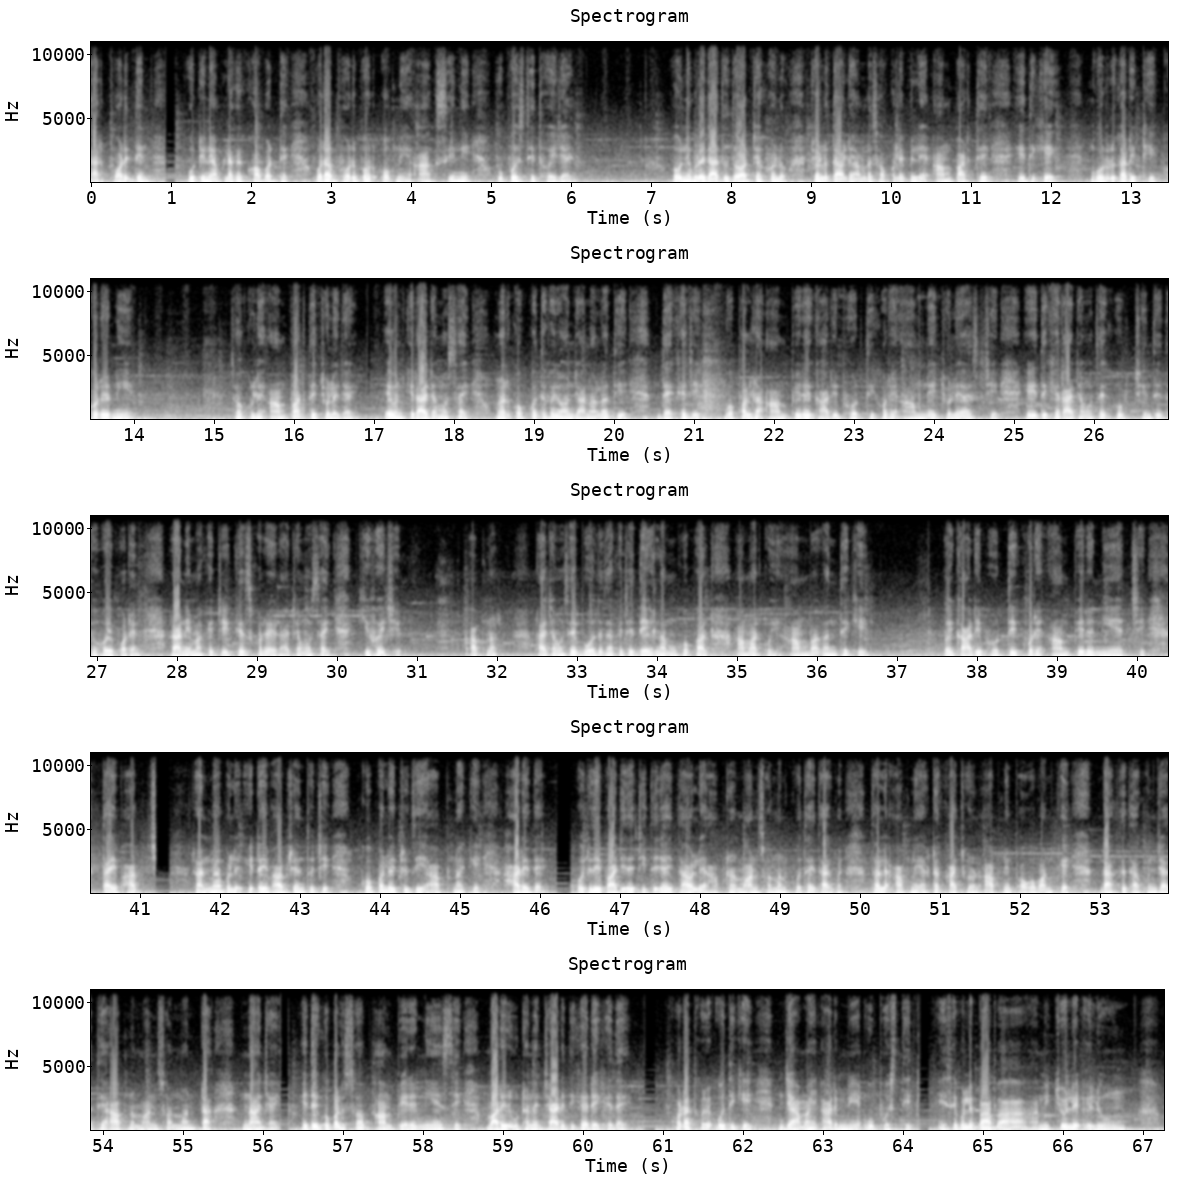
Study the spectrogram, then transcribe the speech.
তার পরের দিন পুটিন অ্যাপলাকে খবর দেয়। ওরা ভোর ভোর অগ্নি আঁকসি নিয়ে উপস্থিত হয়ে যায়। অগ্নি বলে, দাদু, দরজা খোলো। চলো তাহলে আমরা সকলে মিলে আম পাড়তে এদিকে গরুর গাড়ি ঠিক করে নিয়ে সকলে আম পাড়তে চলে যায় এমনকি রাজামশাই ওনার কক্ষ থেকে যখন জানালা দিয়ে দেখে যে গোপালরা আম পেড়ে গাড়ি ভর্তি করে আম নিয়ে চলে আসছে, এই দেখে রাজামশাই খুব চিন্তিত হয়ে পড়েন। রানীমাকে জিজ্ঞেস করে, রাজামশাই, কি হয়েছে? আপনার রাজামশাই বলতে থাকে যে, দেখলাম গোপাল আমার ওই আম বাগান থেকে ওই গাড়ি ভর্তি করে আম পেড়ে নিয়ে যাচ্ছে তাই ভাবছি। রানমা বলে, এটাই ভাবছেন তো যে গোপালের যদি আপনাকে হারে দেয় ও যদি বাজিতে জিতে যায়, তাহলে আপনার মান সম্মান কোথায় থাকবেন? তাহলে আপনি একটা কাজ করুন, আপনি ভগবানকে ডাকতে থাকুন যাতে আপনার মান সম্মানটা না যায়। এতে গোপাল সব আম পেরে নিয়ে এসে বাড়ির উঠানের চারিদিকে রেখে দেয়। হঠাৎ করে ওদিকে জামাই আর মেয়ে উপস্থিত। এসে বলে, বাবা, আমি চলে এলুম।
